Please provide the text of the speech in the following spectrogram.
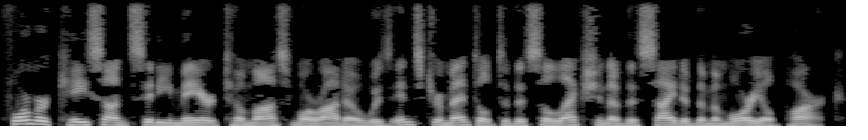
Former Quezon City Mayor Tomas Morato was instrumental to the selection of the site of the memorial park.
